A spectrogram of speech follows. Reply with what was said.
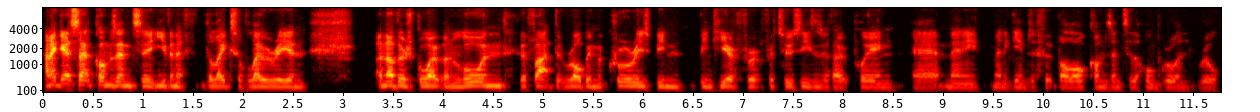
and I guess that comes into even if the likes of Lowry and and others go out on loan. The fact that Robbie McCrorie's been been here for, for two seasons without playing uh, many many games of football all comes into the homegrown rule.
